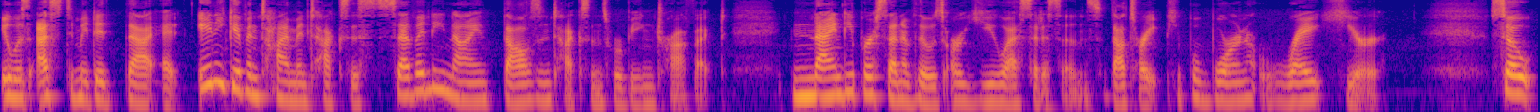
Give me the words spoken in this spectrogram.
it was estimated that at any given time in Texas, 79,000 Texans were being trafficked. 90% of those are US citizens. That's right, people born right here. So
